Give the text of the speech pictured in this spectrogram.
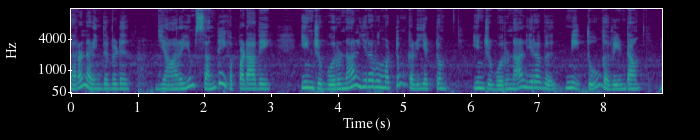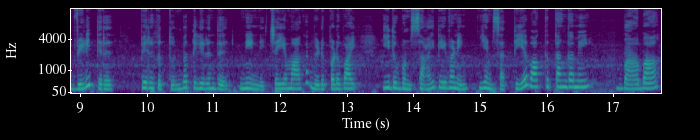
சரணடைந்து விடு. யாரையும் சந்தேகப்படாதே. இன்று ஒரு நாள் இரவு மட்டும் கழியட்டும். இன்று ஒரு நாள் இரவு நீ தூங்க வேண்டாம். விழித்திரு. பிறகு துன்பத்திலிருந்து நீ நிச்சயமாக விடுபடுவாய். இது உன் சாய் தேவனின் என் சத்திய வாக்கு தங்கமே. பாபா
